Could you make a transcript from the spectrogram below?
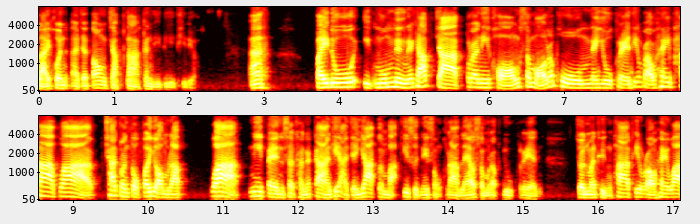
หลายคนอาจจะต้องจับตากันดี ๆ ทีเดียวอะไปดูอีกมุมหนึ่งนะครับ จากกรณีของสมรภูมิในยูเครนที่เราให้ภาพว่าชาติตะวันตกก็ยอมรับว่านี่เป็นสถานการณ์ที่อาจจะยากลำบากที่สุดในสงครามแล้วสำหรับยูเครน จนมาถึงภาพที่เราเห็นว่า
